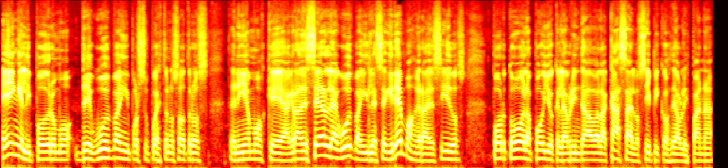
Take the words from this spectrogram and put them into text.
en el hipódromo de Woodbine. Y por supuesto nosotros teníamos que agradecerle a Woodbine y le seguiremos agradecidos por todo el apoyo que le ha brindado a la Casa de los Hípicos de Habla Hispana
